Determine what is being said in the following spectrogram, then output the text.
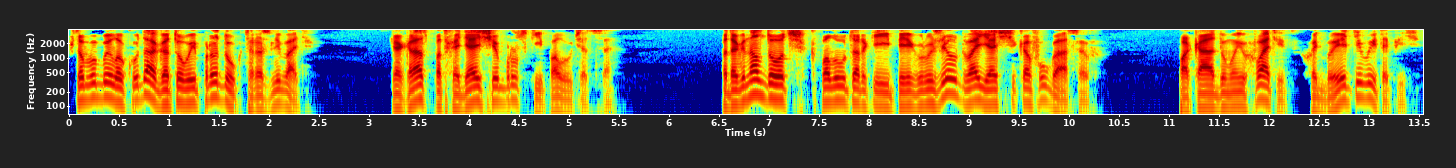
чтобы было куда готовый продукт разливать. Как раз подходящие бруски получатся. Подогнал додж к полуторке и перегрузил два ящика фугасов. Пока, думаю, хватит, хоть бы эти вытопить.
